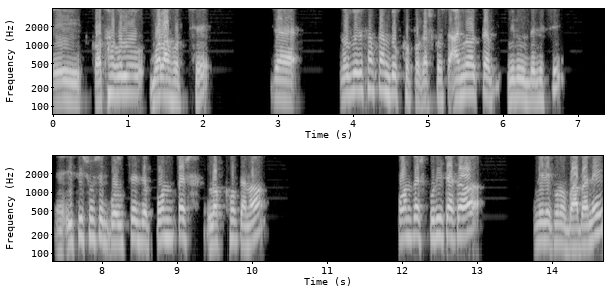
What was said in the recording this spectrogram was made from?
এই কথাগুলো বলা হচ্ছে যে নজরুল ইসলাম খান দুঃখ প্রকাশ করেছে। আমিও একটা ভিডিও দেখেছি। ইতি সচিব বলছে যে পঞ্চাশ লক্ষ কেন পঞ্চাশ কোটি টাকা মিলে কোনো বাধা নেই।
